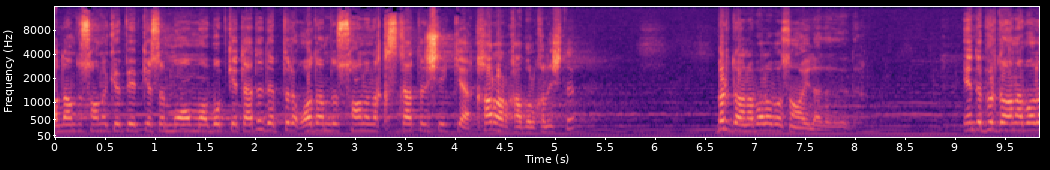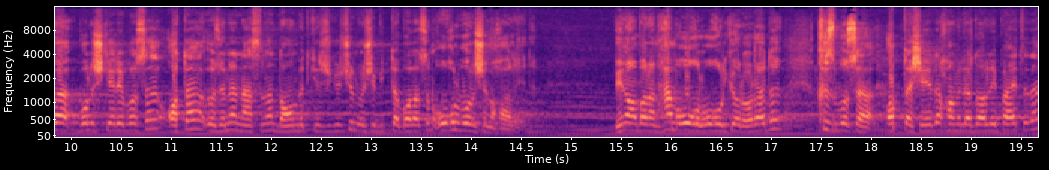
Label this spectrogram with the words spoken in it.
Odamning soni ko'payib kelsa muammo bo'lib ketadi deb turib odamning sonini qisqartirishlikka qaror qabul qilishdi. Bir dona bola bo'lsin oilada dedi. Endi bir dona bola bo'lish kerak bo'lsa, ota o'zini naslini davom ettirish uchun o'sha bitta bolasini o'g'il bo'lishini xohlaydi. Binobarin hamma o'g'il o'g'ilko'r uradi, qiz bo'lsa olib tashlaydi homiladorlik paytida.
